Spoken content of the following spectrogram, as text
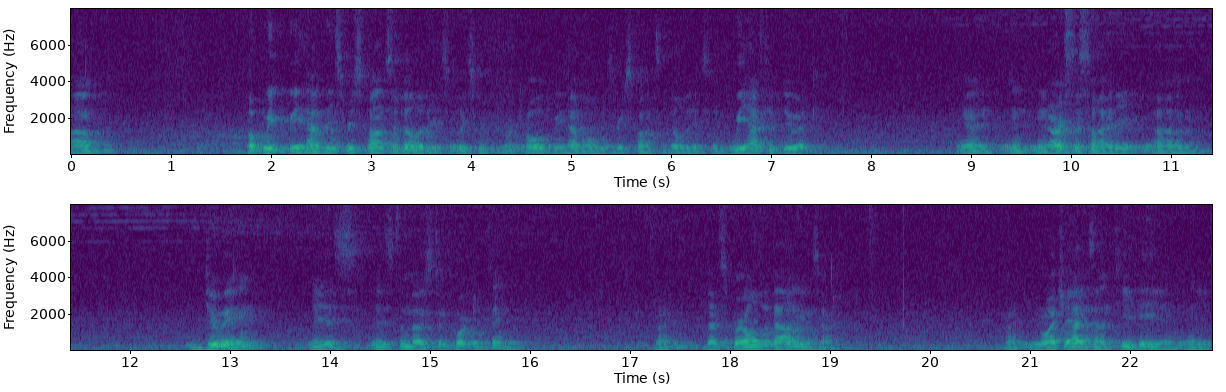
Um, but we, we have these responsibilities, at least we, we're told we have all these responsibilities and we have to do it. And in, in our society, um, doing is, is the most important thing. Right? That's where all the values are. Right? You watch ads on TV and, and you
